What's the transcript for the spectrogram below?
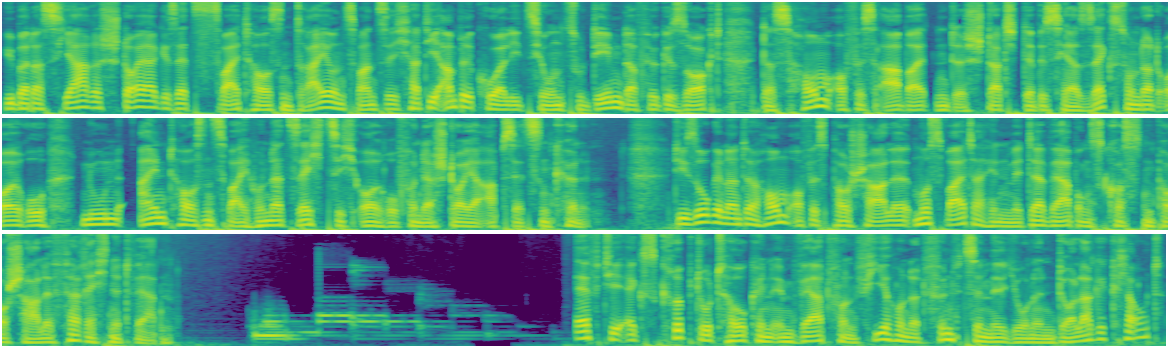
Über das Jahressteuergesetz 2023 hat die Ampelkoalition zudem dafür gesorgt, dass Homeoffice-Arbeitende statt der bisher 600 Euro nun 1260 Euro von der Steuer absetzen können. Die sogenannte Homeoffice-Pauschale muss weiterhin mit der Werbungskostenpauschale verrechnet werden. FTX Krypto-Token im Wert von 415 Millionen Dollar geklaut?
